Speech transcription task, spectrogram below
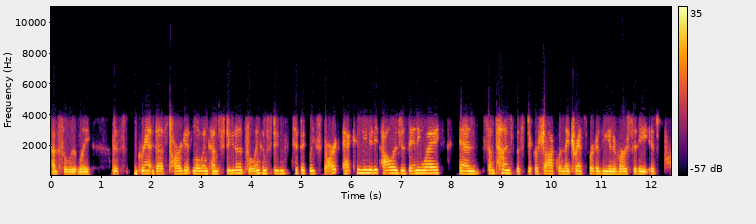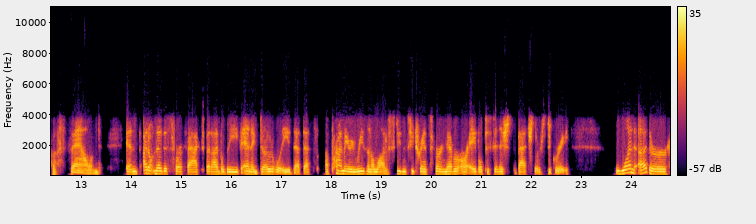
absolutely. this grant does target low income students. Low income students typically start at community colleges anyway. And sometimes the sticker shock when they transfer to the university is profound. And I don't know this for a fact, but I believe anecdotally that that's a primary reason a lot of students who transfer never are able to finish the bachelor's degree. One other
